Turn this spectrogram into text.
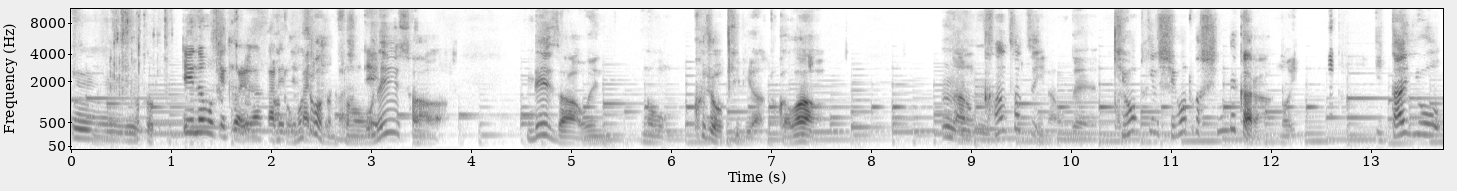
うんうんっていうのも結構描かれてたり面白かったね、その。レーサー、レーザーを演の九条キリアとかは、うんうん。あの観察医なので、基本的に仕事が死んでからのい遺体を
